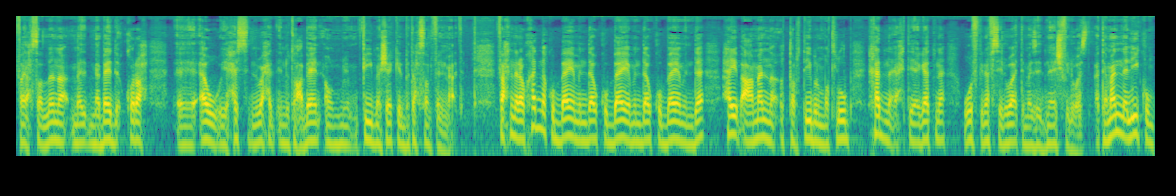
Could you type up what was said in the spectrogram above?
فيحصل لنا مبادئ قرح آه، أو يحس إن الواحد إنه تعبان أو في مشاكل بتحصل في المعدة. فاحنا لو خدنا كوباية من ده وكوباية من ده وكوباية من ده هيبقى عملنا الترطيب المطلوب خدنا احتياجاتنا وفي نفس الوقت ما زدناش في الوزن. أتمنى ليكم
